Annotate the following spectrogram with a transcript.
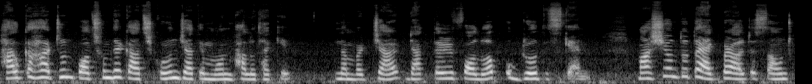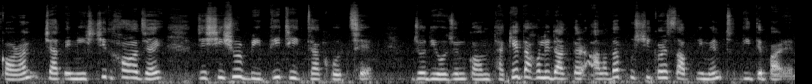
হালকা হাঁটুন, পছন্দের কাজ করুন যাতে মন ভালো থাকে। নাম্বার চার, ডাক্তারের ফলো আপ ও গ্রোথ স্ক্যান মাসে অন্তত একবার আল্ট্রাসাউন্ড করান, যাতে নিশ্চিত হওয়া যায় যে শিশুর বৃদ্ধি ঠিকঠাক হচ্ছে। যদি ওজন কম থাকে, তাহলে ডাক্তার আলাদা পুষ্টিকর সাপ্লিমেন্ট দিতে পারেন।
